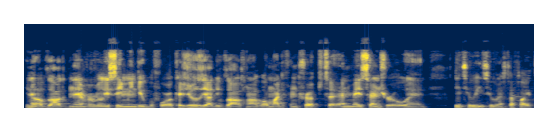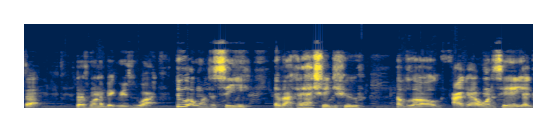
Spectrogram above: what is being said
you know a vlog that never really seen me do before, because usually I do vlogs when I go on my different trips to Anime Central and C2E2 and stuff like that. That's one of the big reasons why. Two, I wanted to see if I could actually do a vlog. I, I want to see, like,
